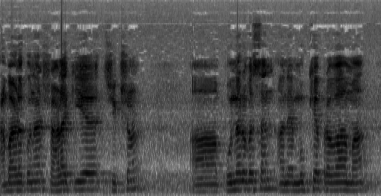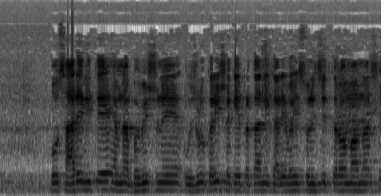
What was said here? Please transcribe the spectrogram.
આ બાળકોના શાળાકીય શિક્ષણ પુનર્વસન અને મુખ્ય પ્રવાહમાં બહુ સારી રીતે એમના ભવિષ્યને ઉજળું કરી શકે એ પ્રકારની કાર્યવાહી સુનિશ્ચિત કરવામાં આવનાર છે.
